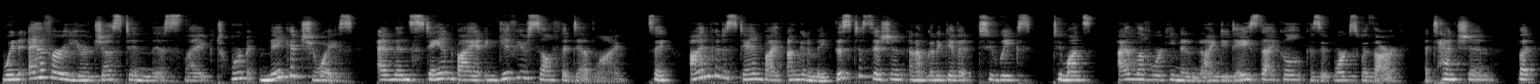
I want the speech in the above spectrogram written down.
whenever you're just in this like torment, make a choice and then stand by it and give yourself a deadline. Say, I'm going to stand by, I'm going to make this decision and I'm going to give it two weeks, two months. I love working in a 90 day cycle because it works with our attention. But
